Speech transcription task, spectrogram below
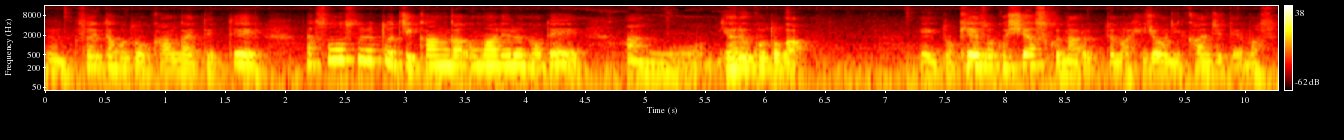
うん、そういったことを考えててそうすると時間が生まれるのであのやることが、えーと、継続しやすくなるっていうのは非常に感じています。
